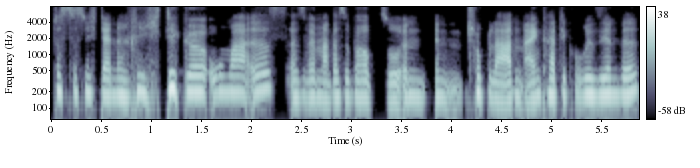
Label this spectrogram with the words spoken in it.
dass das nicht deine richtige Oma ist? Also wenn man das überhaupt so in, in Schubladen einkategorisieren will?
